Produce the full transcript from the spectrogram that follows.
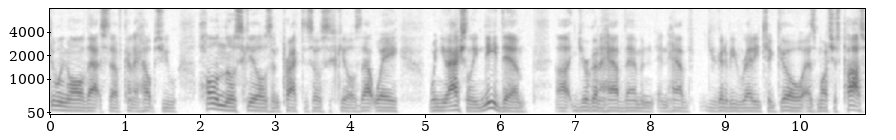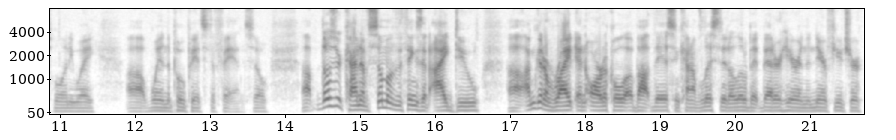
doing all of that stuff kind of helps you hone those skills and practice those skills. That way, when you actually need them, uh, you're going to have them and, and have, you're going to be ready to go as much as possible anyway uh, when the poop hits the fan. So uh, those are kind of some of the things that I do. Uh, I'm going to write an article about this and kind of list it a little bit better here in the near future.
